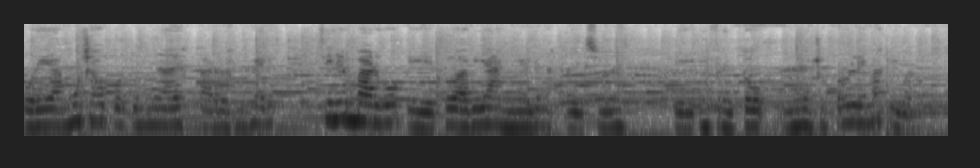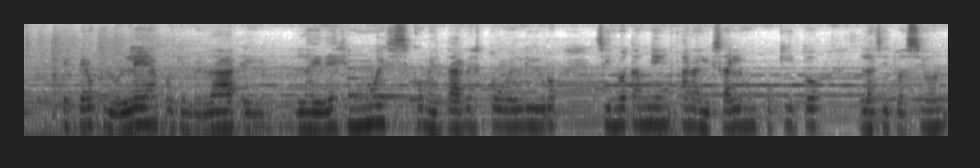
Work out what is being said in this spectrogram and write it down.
Corea muchas oportunidades para las mujeres, sin embargo eh, todavía a nivel de las tradiciones eh, enfrentó muchos problemas y bueno, espero que lo lean porque en verdad la idea no es comentarles todo el libro, sino también analizarles un poquito la situación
